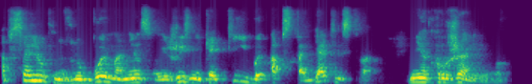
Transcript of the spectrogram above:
абсолютно в любой момент своей жизни, какие бы обстоятельства не окружали его.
